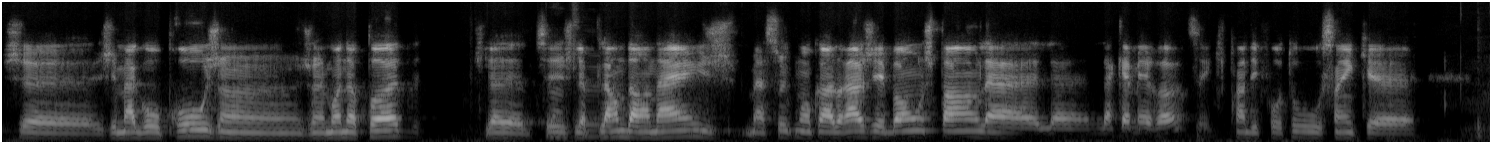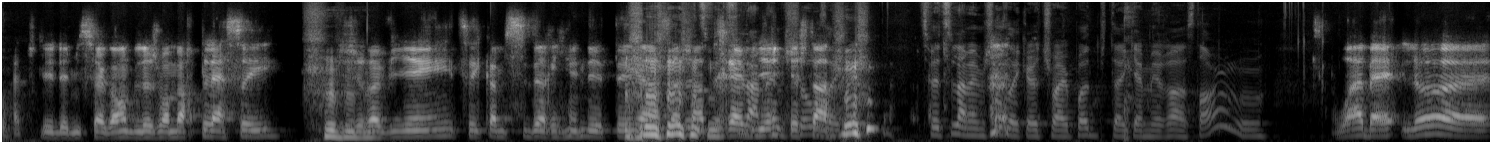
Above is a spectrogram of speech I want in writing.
j'ai ma GoPro, j'ai un, un, monopode. Je le, je le plante dans la neige, m'assure que mon cadrage est bon, je pars la, la, la caméra qui prend des photos aux 5 euh, à toutes les demi-secondes. Là, je vais me replacer, je reviens, comme si de rien n'était, en sachant très bien que je t'en Tu fais-tu la même chose avec un tripod et ta caméra à cette heure? Ou... Ouais, ben là, euh,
